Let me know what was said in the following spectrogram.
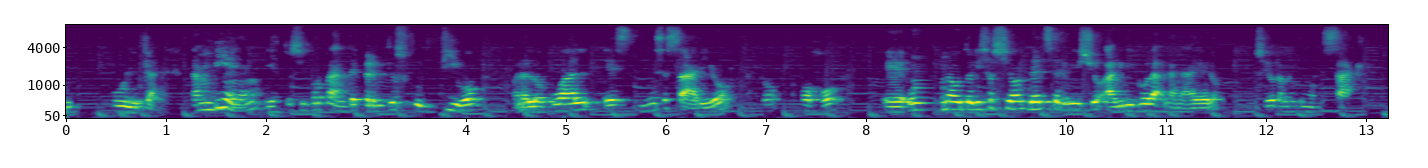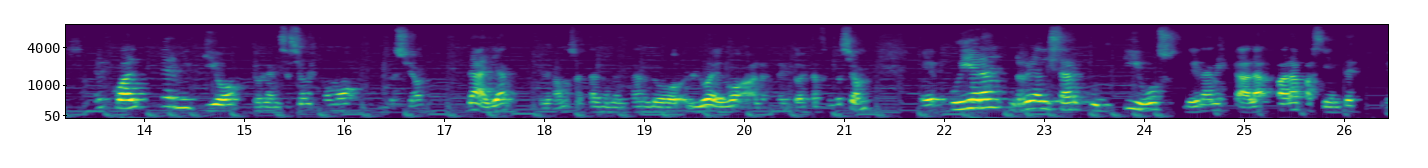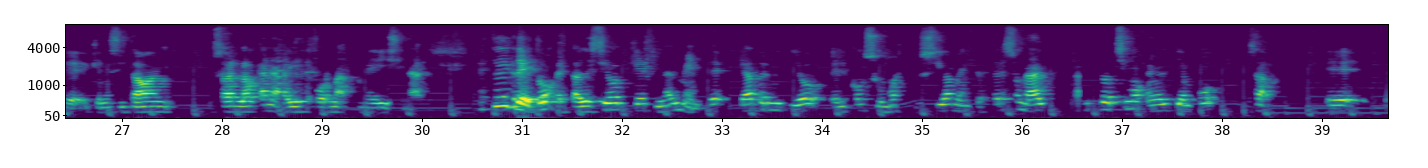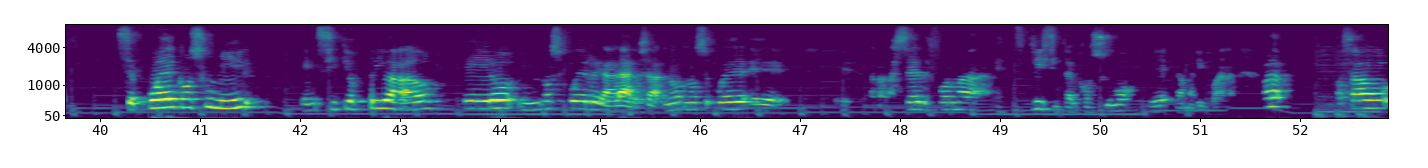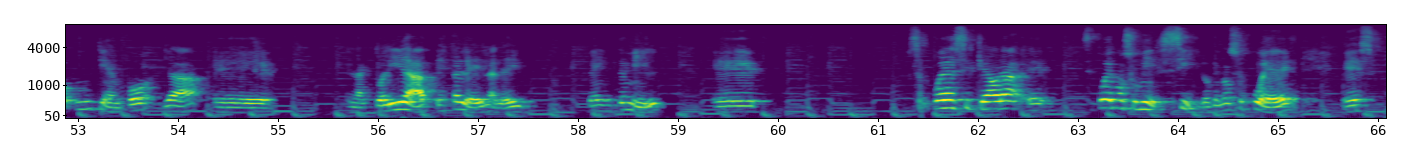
Pública. también, y esto es importante, permitió su cultivo, para lo cual es necesario, ojo, eh, una autorización del Servicio Agrícola Ganadero, conocido también como el SAC, el cual permitió que organizaciones como Fundación Daya, que les vamos a estar comentando luego al respecto de esta fundación, eh, pudieran realizar cultivos de gran escala para pacientes eh, que necesitaban usar la cannabis de forma medicinal. Este decreto estableció que finalmente que ha permitido el consumo exclusivamente personal y próximo en el tiempo, o sea, eh, se puede consumir en sitios privados, pero no se puede regalar, o sea, no, no se puede hacer de forma explícita el consumo de la marihuana. Ahora, pasado un tiempo, ya eh, en la actualidad, esta ley, la ley 20.000, eh, se puede decir que ahora eh, se puede consumir, sí, lo que no se puede es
